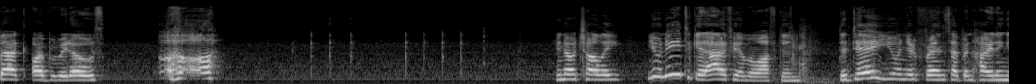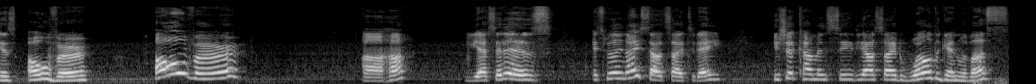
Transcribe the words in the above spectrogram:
Back our burritos. Uh, you know, Charlie, you need to get out of here more often. The day you and your friends have been hiding is over. Over? Uh-huh. Yes, it is. It's really nice outside today. You should come and see the outside world again with us.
